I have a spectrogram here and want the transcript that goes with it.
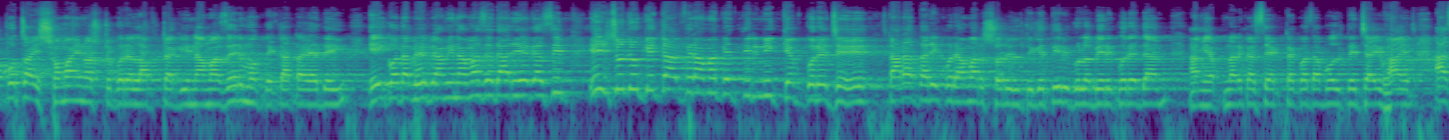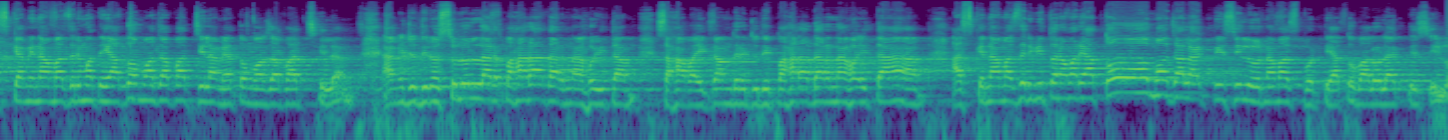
অপচয় সময় নষ্ট করে লাভটা কি নামাজের মধ্যে কাটাইয়া দেই? এই কথা ভেবে আমি নামাজে দাঁড়িয়ে গেছি। এই সুযোগে কাফির আমাকে তীর নিক্ষেপ করেছে? তাড়াতাড়ি করে আমার শরীর থেকে তীরগুলো বের করে দেন। আমি আপনার কাছে একটা কথা বলতে চাই ভাই। আজকে আমি নামাজের মধ্যে এত মজা পাচ্ছিলাম, এত মজা পাচ্ছিলাম। আমি যদি রসুল্লাহর পাহারাদার না হইতাম সাহাবাই গ্রামদের যদি পাহারাদার না হইতাম, আজকে নামাজের ভিতর আমার এত মজা লাগতেছিল, নামাজ পড়তে এত ভালো লাগতেছিল।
